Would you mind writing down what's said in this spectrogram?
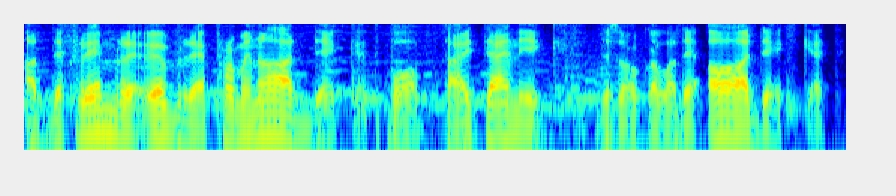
att det främre övre promenaddäcket på Titanic, det så kallade A-däcket,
